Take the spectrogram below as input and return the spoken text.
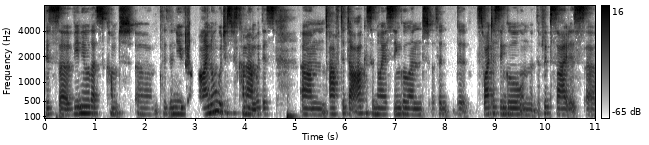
this uh, vinyl that's kommt, uh, the new vinyl, which has just come out with this um, After Dark is a neue Single and the, the zweite Single on the flip side is uh,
